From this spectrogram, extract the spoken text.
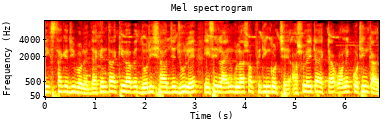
রিস্ক থাকে জীবনে। দেখেন তারা কীভাবে দড়ির সাহায্যে ঝুলে এসির লাইনগুলা সব ফিটিং করছে। আসলে এটা একটা অনেক কঠিন কাজ।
